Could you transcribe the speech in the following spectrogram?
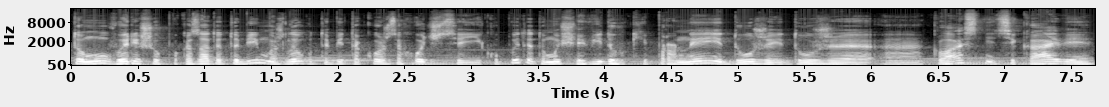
тому вирішив показати тобі, можливо, тобі також захочеться її купити, тому що відгуки про неї дуже і дуже е, класні, цікаві.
